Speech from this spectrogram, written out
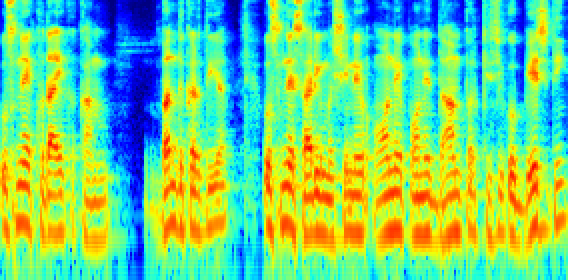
उसने खुदाई का काम बंद कर दिया। उसने सारी मशीनें औने पौने दाम पर किसी को बेच दी,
